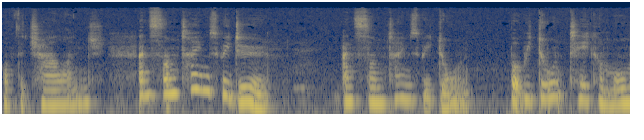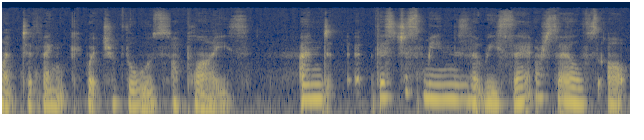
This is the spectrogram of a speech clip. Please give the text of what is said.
of the challenge. And sometimes we do, and sometimes we don't. But we don't take a moment to think which of those applies. And this just means that we set ourselves up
